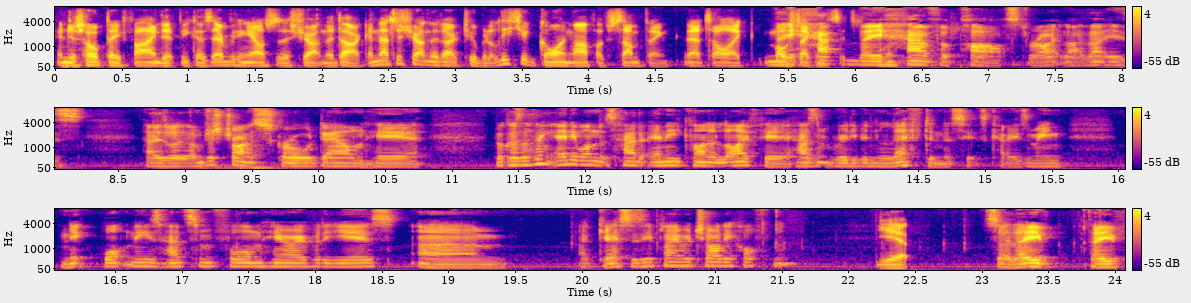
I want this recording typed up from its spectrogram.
and just hope they find it because everything else is a shot in the dark, and that's a shot in the dark too. But at least you're going off of something. That's all. Like most they, I can. ha- they have a past, right? Like that is that is. What, I'm just trying to scroll down here because I think anyone that's had any kind of life here hasn't really been left in the six Ks. I mean, Nick Watney's had some form here over the years. Um, I guess is he playing with Charley Hoffman? Yep. So they've they've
